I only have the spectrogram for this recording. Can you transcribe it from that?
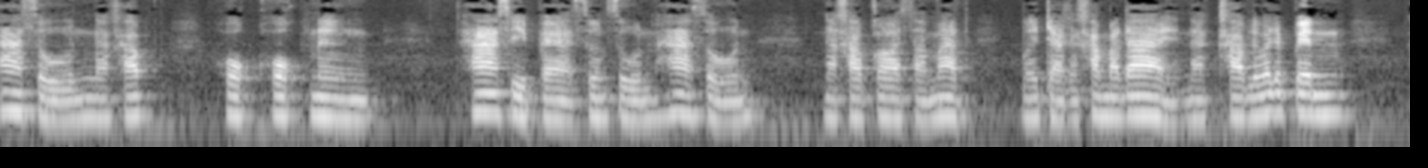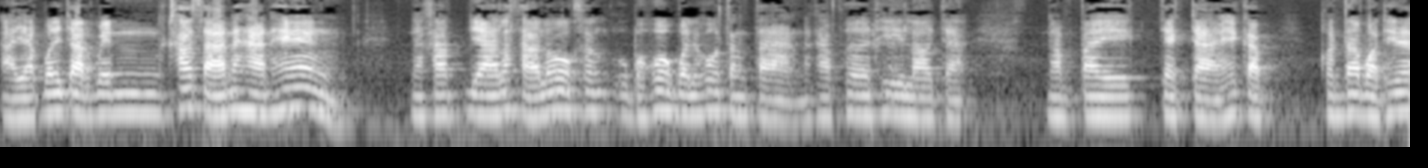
ห้าศูนย์นะครับหกหกหนึ่งห้าสี่แปดศูนย์ศูนย์ห้าศูนย์นะครับ ก็สามารถบริจาคกันเข้ามาได้นะครับ หรือว่าจะเป็น อาอยากบริจาคเป็นข้าวสารอาหารแห้งนะครับ ยารักษาโรคเครื่องอุปโภคบริโภคต่างๆนะครับ เพื่อที่เราจะนำไปแจกจ่ายให้กับคนตาบอดที่ได้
